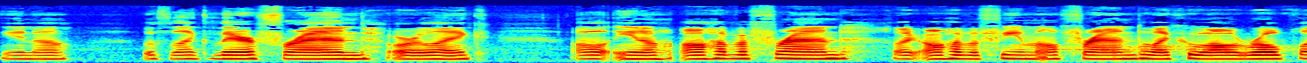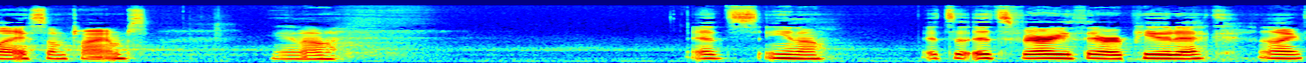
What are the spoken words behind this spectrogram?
you know, with like their friend or like I'll, you know, I'll have a friend, like I'll have a female friend like who I'll role play sometimes. You know. It's, you know, it's it's very therapeutic. Like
